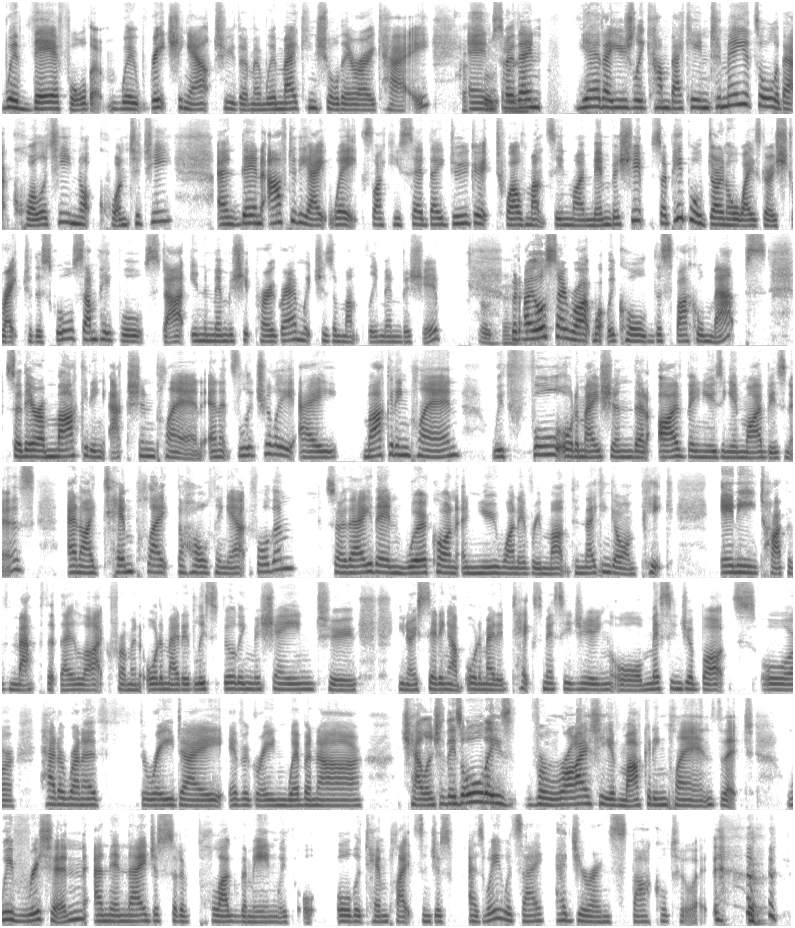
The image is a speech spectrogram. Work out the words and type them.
we're there for them. We're reaching out to them and we're making sure they're okay. That's and so, so then yeah, they usually come back in. To me, it's all about quality, not quantity. And then after the eight weeks, like you said, they do get 12 months in my membership. So people don't always go straight to the school. Some people start in the membership program, which is a monthly membership. Okay. But I also write what we call the Sparkle Maps. So they're a marketing action plan, and it's literally a marketing plan with full automation that I've been using in my business. And I template the whole thing out for them. So they then work on a new one every month and they can go and pick any type of map that they like from an automated list building machine to, you know, setting up automated text messaging or messenger bots or how to run a three day evergreen webinar challenge. So there's all these variety of marketing plans that we've written and then they just sort of plug them in with all, all the templates and just, as we would say, add your own sparkle to it.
